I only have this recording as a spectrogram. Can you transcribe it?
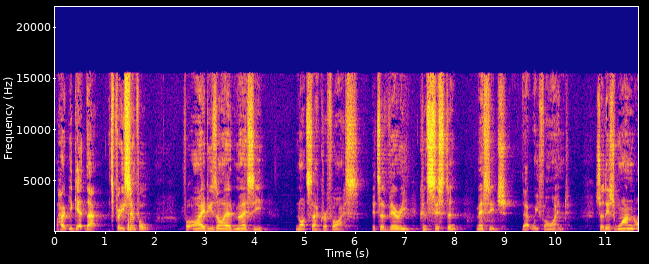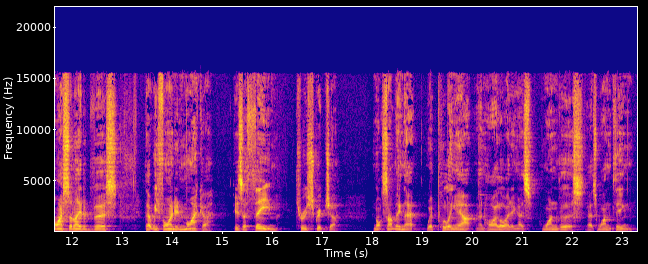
I hope you get that. It's pretty simple. For I desired mercy, not sacrifice. It's a very consistent message that we find. So, this one isolated verse that we find in Micah is a theme through Scripture, not something that we're pulling out and highlighting as one verse, as one thing.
